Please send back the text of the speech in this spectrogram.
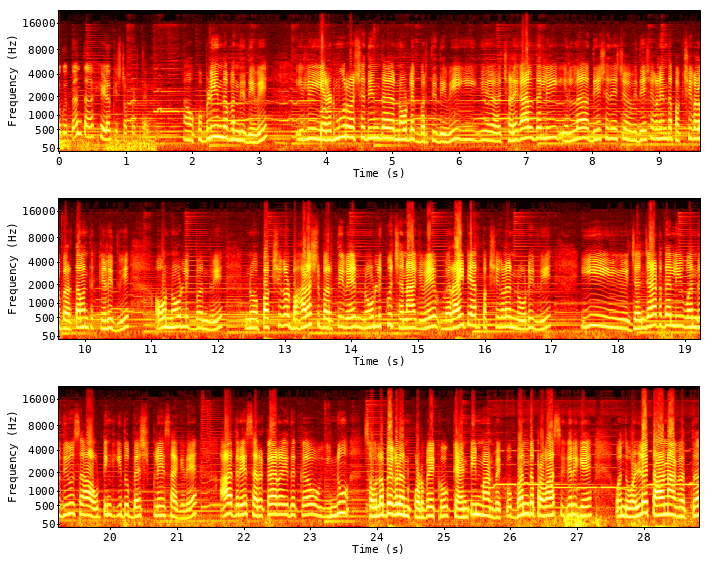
ಆಗುತ್ತೆ ಅಂತ ಹೇಳೋಕೆ ಇಷ್ಟಪಡ್ತೇನೆ. ನಾವು ಹುಬ್ಬಳ್ಳಿಯಿಂದ ಬಂದಿದ್ದೀವಿ. ಇಲ್ಲಿ ಎರಡು ಮೂರು ವರ್ಷದಿಂದ ನೋಡ್ಲಿಕ್ಕೆ ಬರ್ತಿದ್ದೀವಿ. ಈಗ ಚಳಿಗಾಲದಲ್ಲಿ ಎಲ್ಲ ದೇಶ ದೇಶ ವಿದೇಶಗಳಿಂದ ಪಕ್ಷಿಗಳು ಬರ್ತಾವಂತ ಕೇಳಿದ್ವಿ. ಅವು ನೋಡ್ಲಿಕ್ಕೆ ಬಂದ್ವಿ. ನೋ, ಪಕ್ಷಿಗಳು ಬಹಳಷ್ಟು ಬರ್ತಿವೆ. ನೋಡಲಿಕ್ಕೂ ಚೆನ್ನಾಗಿವೆ. ವೆರೈಟಿ ಆದ ಪಕ್ಷಿಗಳನ್ನು ನೋಡಿದ್ವಿ. ಈ ಜಂಜಾಟದಲ್ಲಿ ಒಂದು ದಿವಸ ಔಟಿಂಗ್ ಇದು ಬೆಸ್ಟ್ ಪ್ಲೇಸ್ ಆಗಿದೆ. ಆದರೆ ಸರ್ಕಾರ ಇದಕ್ಕೆ ಇನ್ನೂ ಸೌಲಭ್ಯಗಳನ್ನು ಕೊಡಬೇಕು ಕ್ಯಾಂಟೀನ್ ಮಾಡಬೇಕು. ಬಂದ ಪ್ರವಾಸಿಗರಿಗೆ ಒಂದು ಒಳ್ಳೆ ತಾಣ ಆಗತ್ತೆ.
